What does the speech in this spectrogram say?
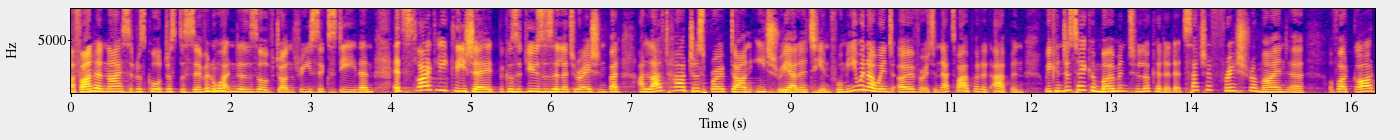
I found it nice. It was called just the seven wonders of John 3.16. And it's slightly cliched because it uses alliteration, but I loved how it just broke down each reality. And for me, when I went over it, and that's why I put it up, and we can just take a moment to look at it, it's such a fresh reminder of what God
